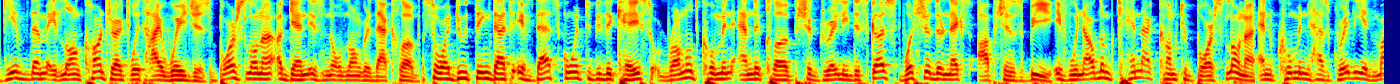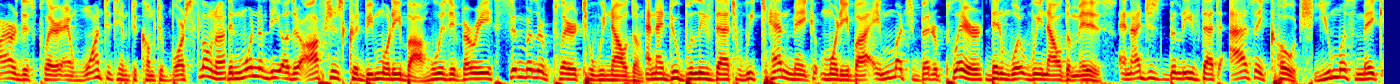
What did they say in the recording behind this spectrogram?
give them a long contract with high wages. Barcelona, again, is no longer that club. So I do think that if that's going to be the case, Ronald Koeman and the club should greatly discuss what should their next options be. If Wijnaldum cannot come to Barcelona and Koeman has greatly admired this player and wanted him to come to Barcelona, then one of the other options could be Moriba, who is a very similar player to Wijnaldum. And I do believe that we can make Moriba a much better player than what Wijnaldum is. And I just believe that as a coach, you must make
